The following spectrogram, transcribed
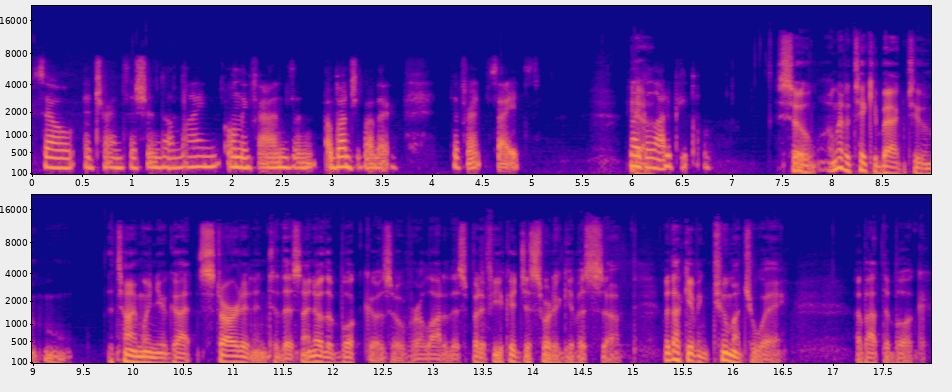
so it transitioned online, OnlyFans, and a bunch of other different sites, like yeah. a lot of people. So I'm going to take you back to the time when you got started into this. I know the book goes over a lot of this, but if you could just sort of give us, uh, without giving too much away, about the book,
